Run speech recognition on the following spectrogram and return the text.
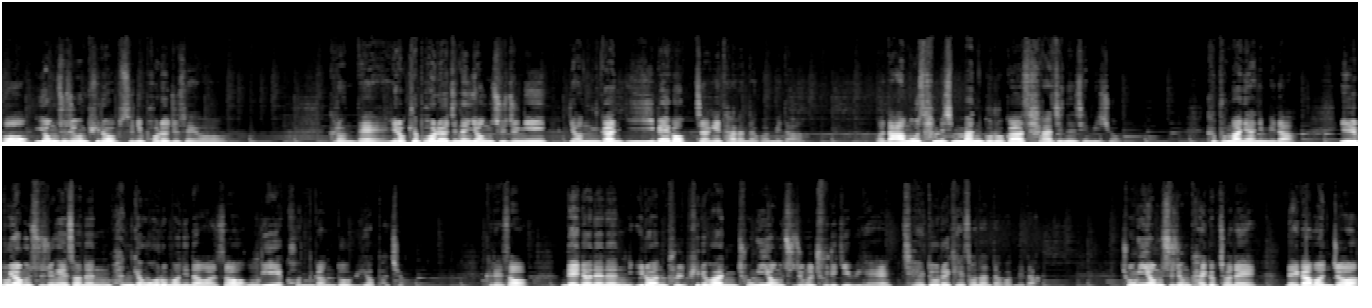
어, 영수증은 필요 없으니 버려주세요. 그런데 이렇게 버려지는 영수증이 연간 200억 장에 달한다고 합니다. 어, 나무 30만 그루가 사라지는 셈이죠. 그뿐만이 아닙니다. 일부 영수증에서는 환경 호르몬이 나와서 우리의 건강도 위협하죠. 그래서 내년에는 이러한 불필요한 종이 영수증을 줄이기 위해 제도를 개선한다고 합니다. 종이 영수증 발급 전에 내가 먼저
